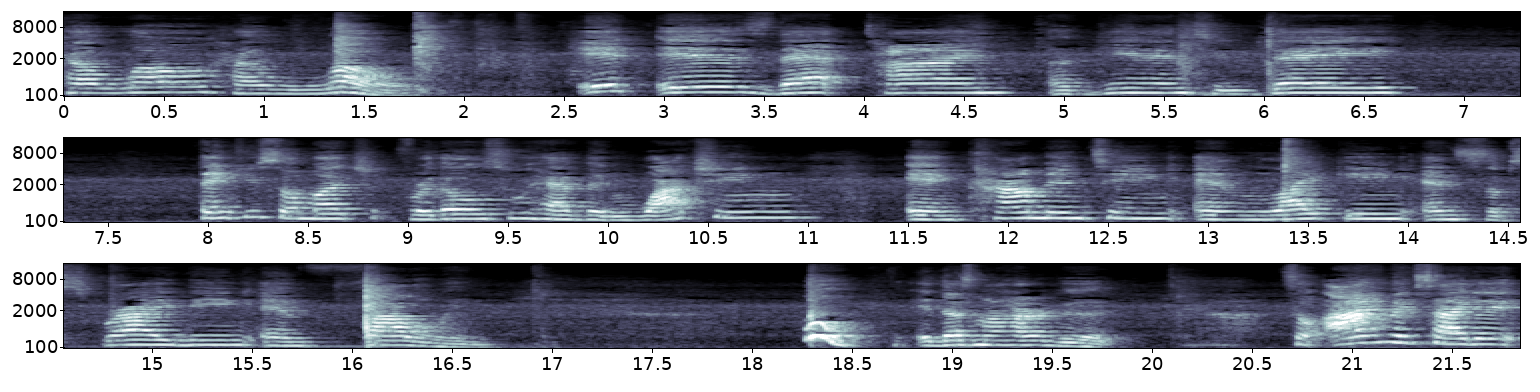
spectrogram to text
hello, hello. It is that time again today. Thank you so much for those who have been watching and commenting and liking and subscribing and following. Whew, it does my heart good. So I'm excited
